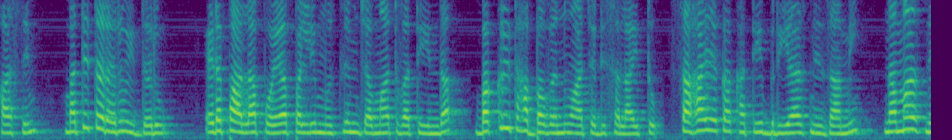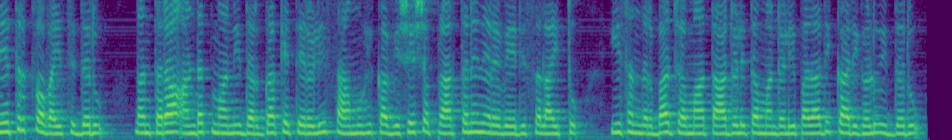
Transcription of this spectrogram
ಹಾಸಿಂ ಮತ್ತಿತರರು ಇದ್ದರು. ಎಡಪಾಲ ಪೊಯಾಪಳ್ಳಿ ಮುಸ್ಲಿಂ ಜಮಾತ್ ವತಿಯಿಂದ ಬಕ್ರೀದ್ ಹಬ್ಬವನ್ನು ಆಚರಿಸಲಾಯಿತು. ಸಹಾಯಕ ಖತೀಬ್ ರಿಯಾಜ್ ನಿಜಾಮಿ ನಮಾಜ್ ನೇತೃತ್ವ ವಹಿಸಿದರು ನಂತರ ಅಂಡತ್ಮಾನಿ ದರ್ಗಾಕ್ಕೆ ತೆರಳಿ ಸಾಮೂಹಿಕ ವಿಶೇಷ ಪ್ರಾರ್ಥನೆ ನೆರವೇರಿಸಲಾಯಿತು. ಈ ಸಂದರ್ಭ ಜಮಾತ್ ಆಡಳಿತ ಮಂಡಳಿ ಪದಾಧಿಕಾರಿಗಳು ಇದ್ದರು.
